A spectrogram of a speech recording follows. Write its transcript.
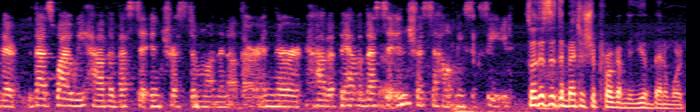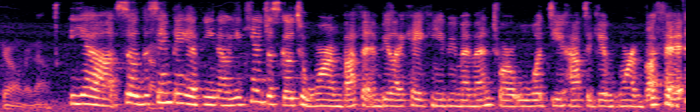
they're that's why we have a vested interest in one another, and they're have they have a vested interest to help me succeed. so this is the mentorship program that you've been working on right now. Yeah. So the same thing if you know you can't just go to Warren Buffett and be like, hey, can you be my mentor? Well, what do you have to give Warren Buffett?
